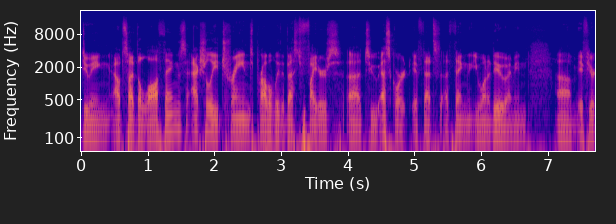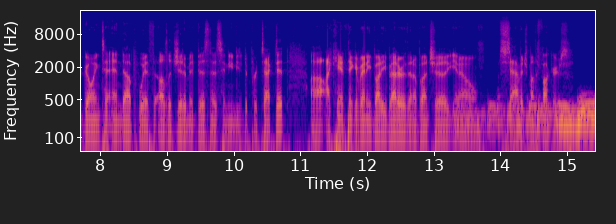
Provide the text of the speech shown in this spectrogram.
doing outside the law things actually trains probably the best fighters uh, to escort if that's a thing that you want to do. I mean, um, if you're going to end up with a legitimate business and you need to protect it, uh, I can't think of anybody better than a bunch of you know savage motherfuckers.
